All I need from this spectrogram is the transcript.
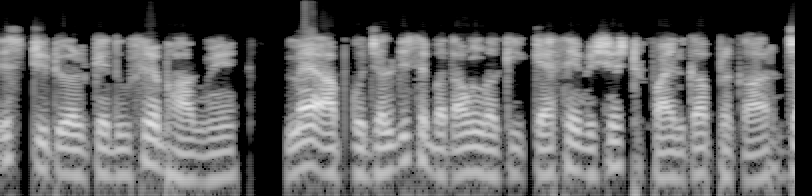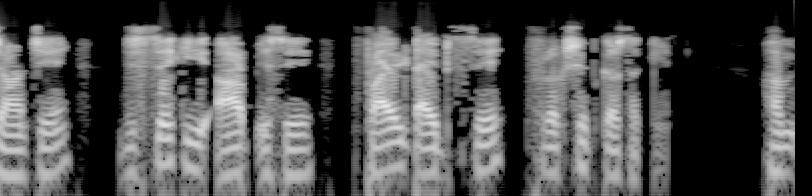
इस ट्यूटोरियल के दूसरे भाग में मैं आपको जल्दी से बताऊँगा कि कैसे विशिष्ट फ़ाइल का प्रकार जांचें, जिससे कि आप इसे फ़ाइल टाइप्स से सुरक्षित कर सकें। हम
